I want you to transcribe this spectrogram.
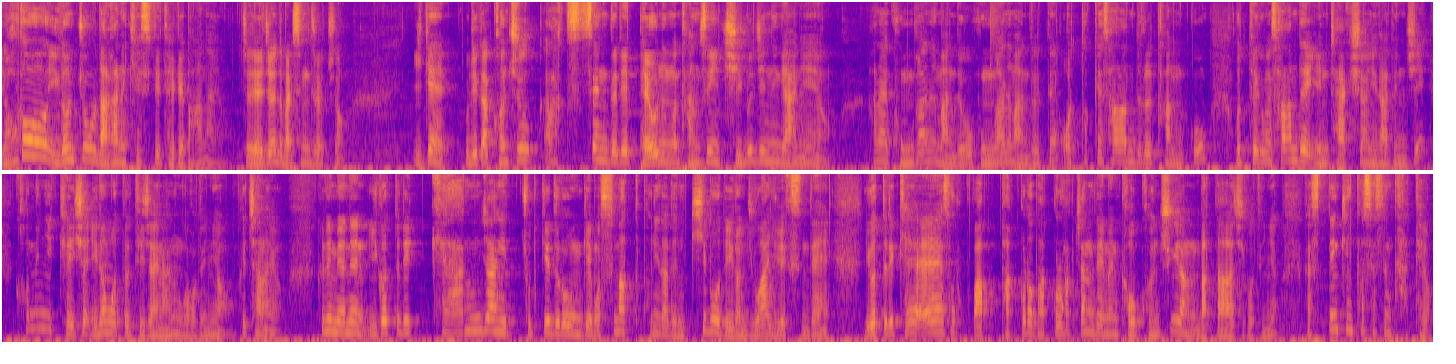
여러 이런 쪽으로 나가는 케이스들이 되게 많아요. 제가 예전에도 말씀드렸죠. 이게 우리가 건축 학생들이 배우는 건 단순히 집을 짓는 게 아니에요 하나의 공간을 만들고 공간을 만들 때 어떻게 사람들을 담고 어떻게 보면 사람들의 interaction이라든지 커뮤니케이션 이런 것들 디자인하는 거거든요. 그렇잖아요. 그러면은 이것들이 굉장히 좁게 들어온 게 뭐 스마트폰이라든지 키보드 이런 UI UX인데 이것들이 계속 밖으로 밖으로 확장되면 거 건축이랑 맞닿아지거든요. 그러니까 thinking process는 같아요.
